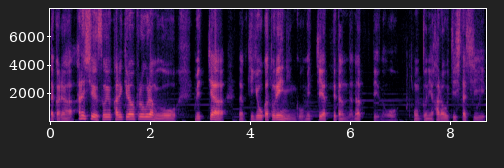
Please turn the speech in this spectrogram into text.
だから、ある種そういうカリキュラムプログラムをめっちゃ、なんか起業家トレーニングをめっちゃやってたんだなっていうのを本当に腹落ちしたし、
